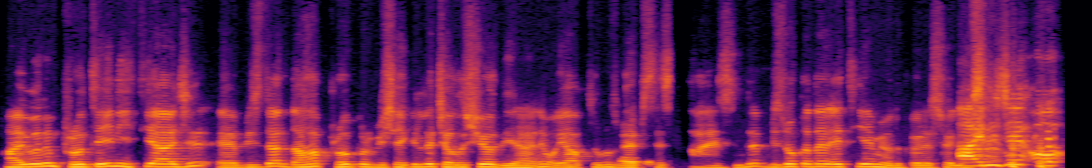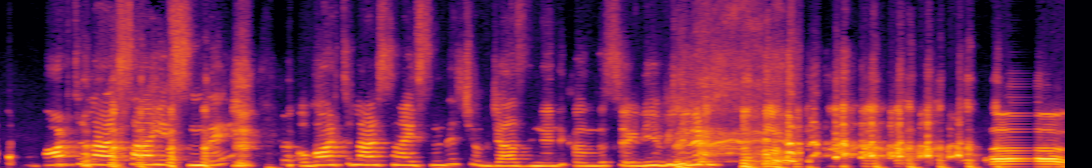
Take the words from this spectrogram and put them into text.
hayvanın protein ihtiyacı e, bizden daha proper bir şekilde çalışıyordu yani o yaptığımız evet. web sitesi sayesinde. Biz o kadar et yemiyorduk öyle söyleyeyim. Ayrıca o barterlar sayesinde o barterlar sayesinde de çok caz dinledik onu da söyleyebilirim. Aa,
